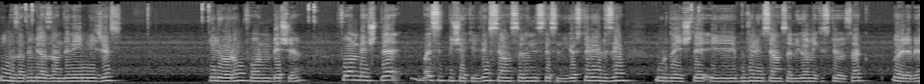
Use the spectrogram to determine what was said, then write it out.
Bunu da zaten birazdan deneyimleyeceğiz. Geliyorum Form 5'e. Form 5'te basit bir şekilde seansların listesini gösteriyor bize. Burada işte e, bugünün seanslarını görmek istiyorsak böyle bir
